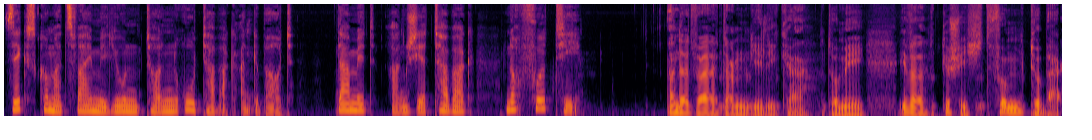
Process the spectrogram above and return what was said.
6,2 Millionen Tonnen Rohtabak angebaut. Damit rangiert Tabak noch vor Tee. An dat war Angelika Tomé iwwer Geschicht vum Tobak.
